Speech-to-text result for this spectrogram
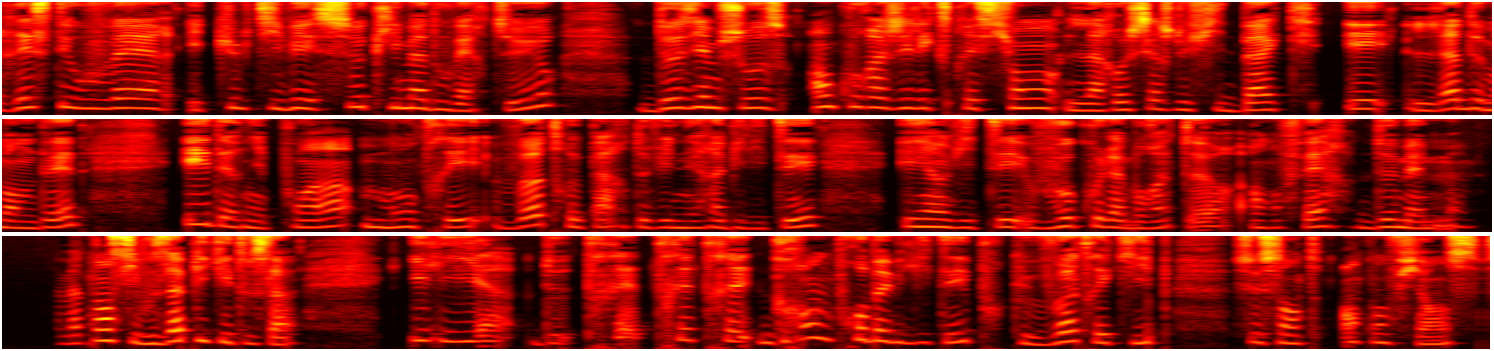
restez ouvert et cultivez ce climat d'ouverture. Deuxième chose, encouragez l'expression, la recherche de feedback et la demande d'aide. Et dernier point, montrez votre part de vulnérabilité et invitez vos collaborateurs à en faire de même. Maintenant, si vous appliquez tout ça, il y a de très très très grandes probabilités pour que votre équipe se sente en confiance,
